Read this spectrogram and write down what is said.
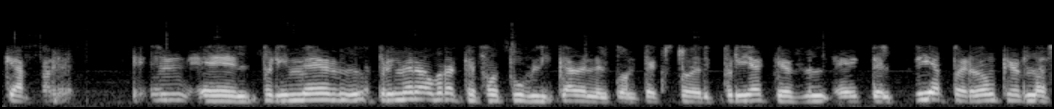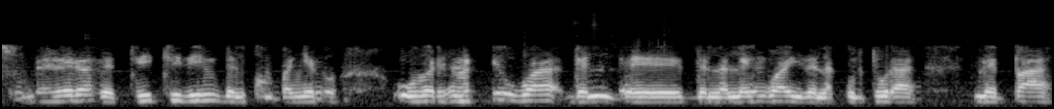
que aparece en el primer, la primera obra que fue publicada en el contexto del PRIA, que es eh, del PRIA, perdón, que es la sombrerera de Titidin del compañero Uber del, eh, de la lengua y de la cultura mepa,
